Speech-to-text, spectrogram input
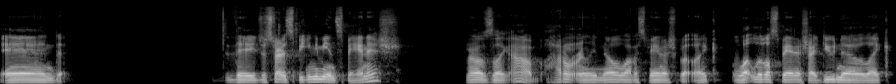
and they just started speaking to me in spanish. And i was like oh i don't really know a lot of spanish but like what little spanish i do know like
